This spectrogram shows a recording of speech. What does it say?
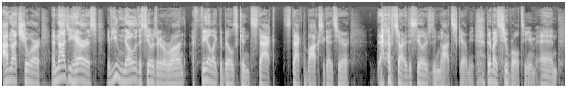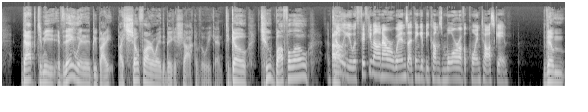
I'm not sure. And Najee Harris, if you know the Steelers are going to run, I feel like the Bills can stack stack the box against here. I'm sorry, the Steelers do not scare me. They're my Super Bowl team, and that to me, if they win, it'd be by by so far and away the biggest shock of the weekend. To go to Buffalo, I'm telling you, with 50 mile an hour winds, I think it becomes more of a coin toss game. Them,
